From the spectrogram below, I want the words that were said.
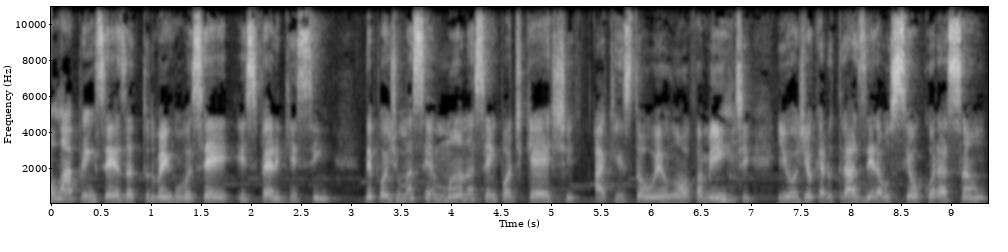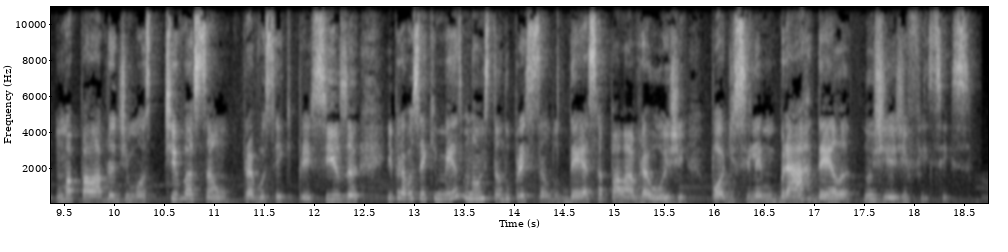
Olá, princesa, tudo bem com você? Espero que sim. Depois de uma semana sem podcast, aqui estou eu novamente e hoje eu quero trazer ao seu coração uma palavra de motivação para você que precisa e para você que, mesmo não estando precisando dessa palavra hoje, pode se lembrar dela nos dias difíceis.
